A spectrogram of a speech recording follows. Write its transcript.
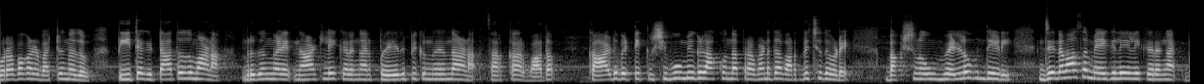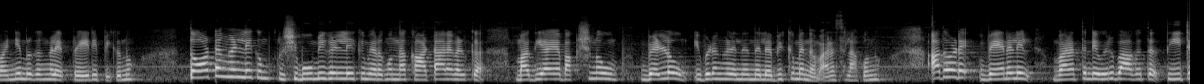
ഉറവകൾ വറ്റുന്നതും തീറ്റ കിട്ടാത്തതുമാണ് മൃഗങ്ങളെ നാട്ടിലേക്ക് ഇറങ്ങാൻ പ്രേരിപ്പിക്കുന്നതെന്നാണ് സർക്കാർ വാദം. കാട് വെട്ടി കൃഷിഭൂമികളാക്കുന്ന പ്രവണത വർദ്ധിച്ചതോടെ ഭക്ഷണവും വെള്ളവും തേടി ജനവാസ മേഖലയിലേക്ക് ഇറങ്ങാൻ വന്യമൃഗങ്ങളെ പ്രേരിപ്പിക്കുന്നു. തോട്ടങ്ങളിലേക്കും കൃഷിഭൂമികളിലേക്കും ഇറങ്ങുന്ന കാട്ടാനകൾക്ക് മതിയായ ഭക്ഷണവും വെള്ളവും ഇവിടങ്ങളിൽ നിന്ന് ലഭിക്കുമെന്ന് മനസ്സിലാക്കുന്നു. അതോടെ വേനലിൽ വനത്തിന്റെ ഒരു ഭാഗത്ത് തീറ്റ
